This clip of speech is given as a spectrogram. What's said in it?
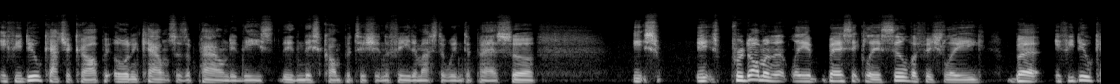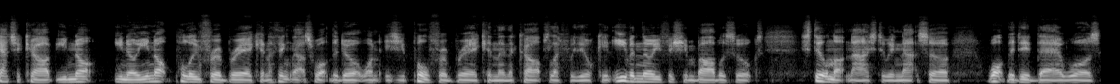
if you do catch a carp it only counts as a pound in these in this competition the feeder master winter pairs so it's it's predominantly basically a silverfish league but if you do catch a carp you're not you know you're not pulling for a break and i think that's what they don't want is you pull for a break and then the carp's left with the hook in even though you're fishing barbless hooks still not nice doing that. So what they did there was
